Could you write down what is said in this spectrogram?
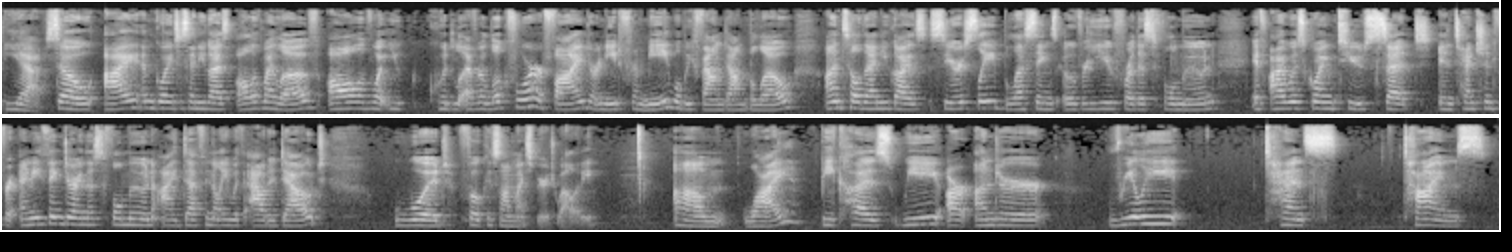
yeah, so I am going to send you guys all of my love, all of what you could ever look for or find or need from me will be found down below. Until then, you guys, seriously, blessings over you for this full moon. If I was going to set intention for anything during this full moon, I definitely, without a doubt, would focus on my spirituality. Um, why? Because we are under really tense times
